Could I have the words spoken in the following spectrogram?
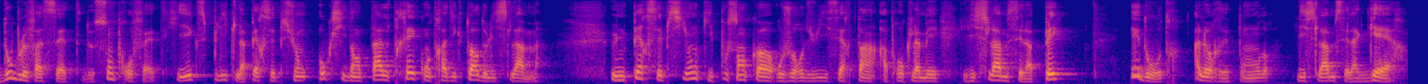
double facette de son prophète qui explique la perception occidentale très contradictoire de l'islam. Une perception qui pousse encore aujourd'hui certains à proclamer l'islam c'est la paix et d'autres à leur répondre l'islam c'est la guerre.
